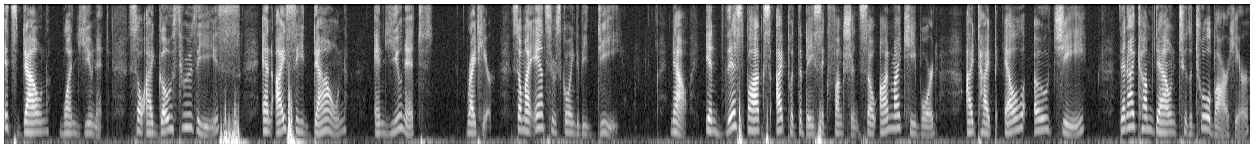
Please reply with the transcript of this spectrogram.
It's down one unit. So I go through these and I see down and unit right here. So my answer is going to be D. Now, in this box, I put the basic function. So on my keyboard, I type LOG then I come down to the toolbar here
